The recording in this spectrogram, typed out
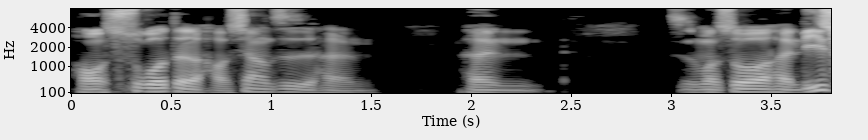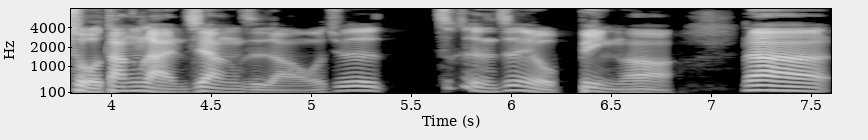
哦说的好像是很很怎么说很理所当然这样子啊？我觉得这个人真的有病啊！那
